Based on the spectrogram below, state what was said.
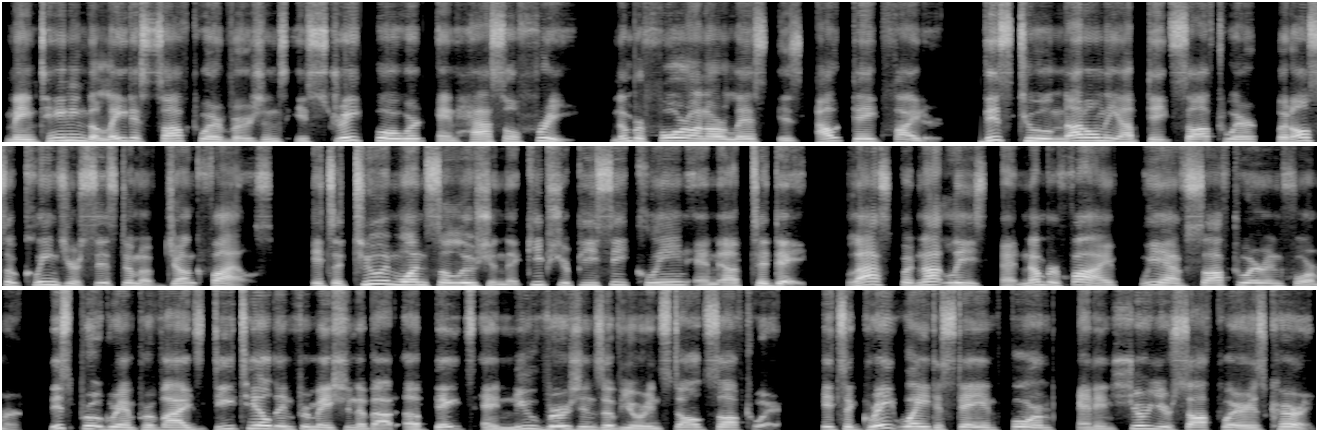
maintaining the latest software versions is straightforward and hassle-free. Number 4 on our list is Outdate Fighter. This tool not only updates software, but also cleans your system of junk files. It's a two-in-one solution that keeps your PC clean and up to date. Last but not least, at number 5, we have Software Informer. This program provides detailed information about updates and new versions of your installed software. It's a great way to stay informed and ensure your software is current.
